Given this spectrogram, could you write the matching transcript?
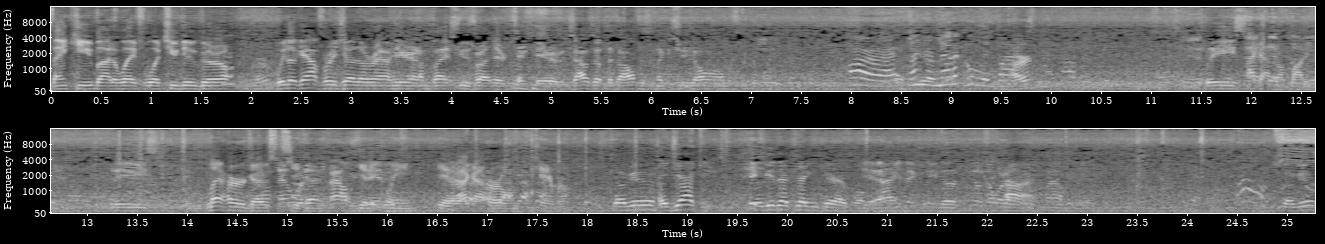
Thank you, by the way, for what you do, girl. We look out for each other around here, and I'm glad she was right there to take care of it. 'Cause I was up at the office making sure y'all on. Alright, under medical advisement. I'll be getting Please. I got her on body. Please. Let her go so she can get it clean. Yeah, I got her on camera. No good? Hey, Jackie, go get that taken care of for me. Yeah, get that cleaned up. You don't know what Alright. No good?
